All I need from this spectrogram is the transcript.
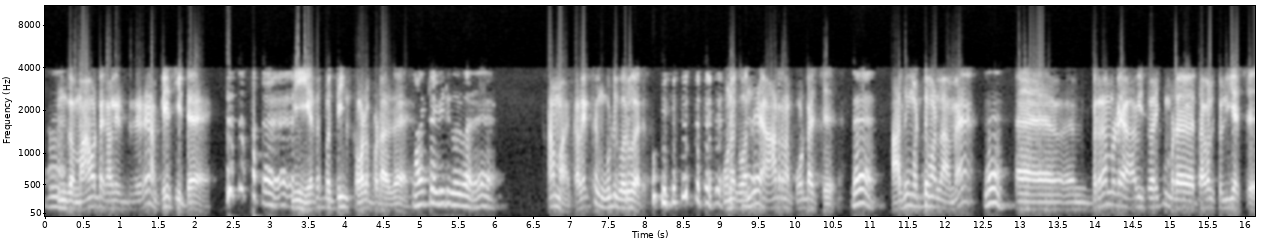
உங்க மாவட்ட கலெக்டர் நான் பேசிட்டேன். நீ எதை பத்தியும் கவலைப்படாத. வீட்டுக்கு வருவாரு. ஆமா கலெக்டர் உங்க வீட்டுக்கு வருவாரு. உனக்கு வந்து ஆர்டர் நான் போட்டாச்சு. அது மட்டும் இல்லாம பிரதமருடைய ஆபீஸ் வரைக்கும் தகவல் சொல்லியாச்சு.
